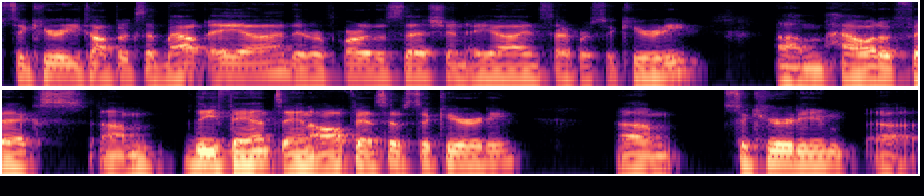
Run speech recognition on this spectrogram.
security topics about AI that are part of the session, AI and cybersecurity, um, how it affects um, defense and offensive security. Um, security uh,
